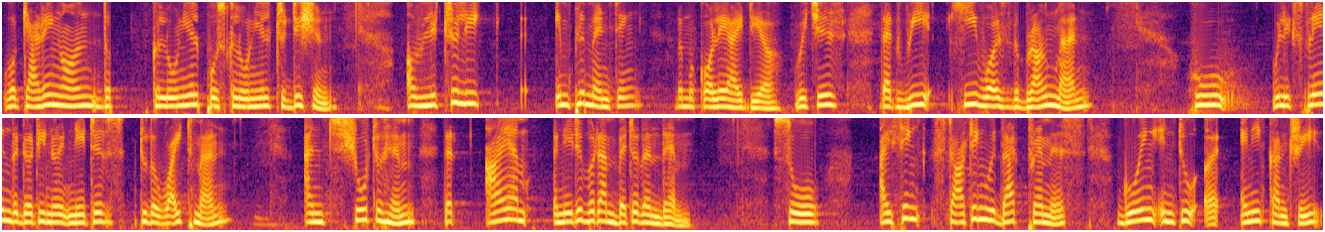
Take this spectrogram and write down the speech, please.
were carrying on the colonial, post colonial tradition of literally implementing the Macaulay idea, which is that we, he was the brown man who will explain the dirty natives to the white man and show to him that I am a native, but I'm better than them. So I think starting with that premise, going into uh, any country,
